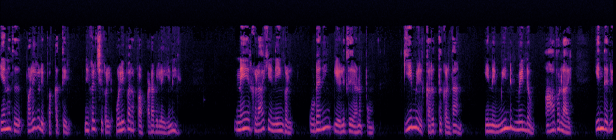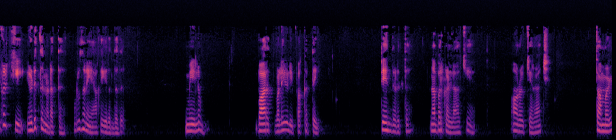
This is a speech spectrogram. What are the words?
எனது வலையொலி பக்கத்தில் நிகழ்ச்சிகள் ஒளிபரப்பப்படவில்லை எனில் நேயர்களாகிய நீங்கள் உடனே எழுதி அனுப்பும் இமெயில் கருத்துக்கள் தான் என்னை மீண்டும் மீண்டும் ஆவலாய் இந்த நிகழ்ச்சியை எடுத்து நடத்த உறுதுணையாக இருந்தது. மேலும் பாரத் வலையொலி பக்கத்தை தேர்ந்தெடுத்த நபர்களாகிய ஆரோக்கியராஜ் தமிழ்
